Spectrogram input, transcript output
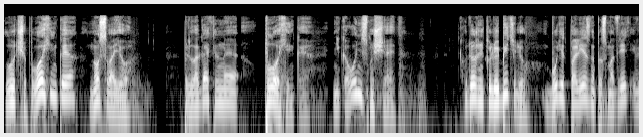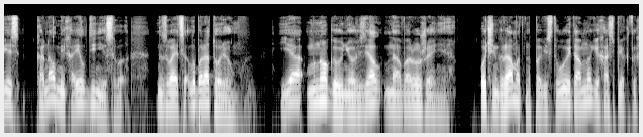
«Лучше плохенькое, но свое». Прилагательное «плохенькое» никого не смущает. Художнику-любителю будет полезно посмотреть весь канал Михаила Денисова, называется «Лабораториум». Я многое у него взял на вооружение. Очень грамотно повествует о многих аспектах,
